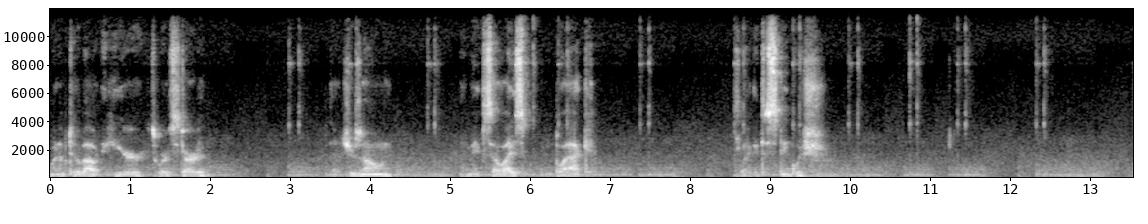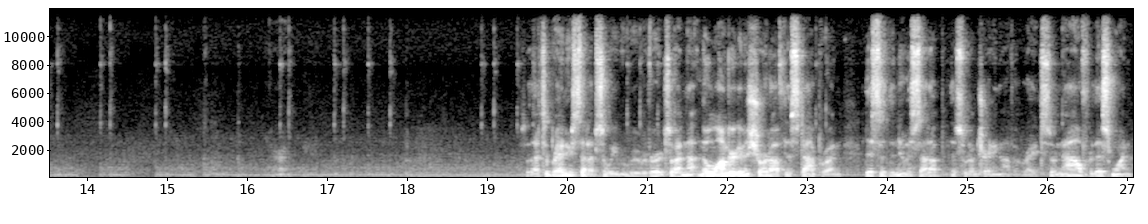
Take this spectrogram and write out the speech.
Went up to about here. That's where it started. That's your zone. That makes sell ice black so I can distinguish. So that's a brand new setup. So we, we revert. So I'm not no longer going to short off this stop run. This is the newest setup. This is what I'm trading off of, right? So now for this one,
